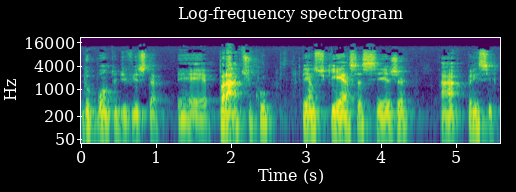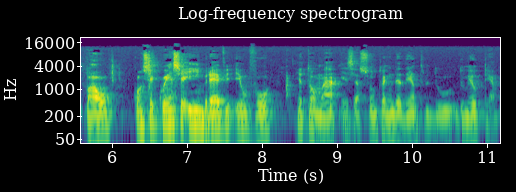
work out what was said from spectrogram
Do ponto de vista é, prático, penso que essa seja a principal consequência, e em breve eu vou retomar esse assunto ainda dentro do, do meu tema.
